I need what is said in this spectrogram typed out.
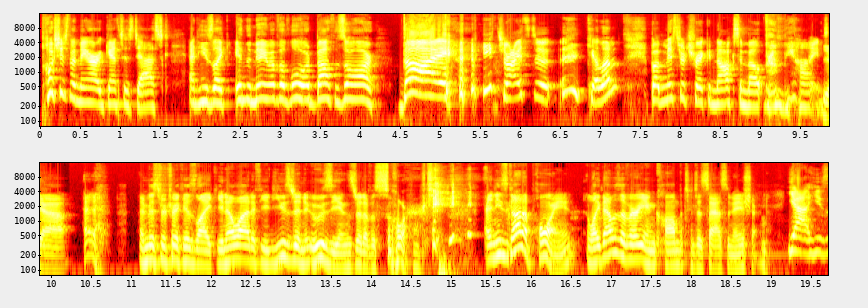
pushes the mayor against his desk, and he's like, In the name of the Lord Balthazar, die! and he tries to kill him, but Mr. Trick knocks him out from behind. Yeah. And Mr. Trick is like, you know what? If you'd used an Uzi instead of a sword. and he's got a point. Like, that was a very incompetent assassination. Yeah, he's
